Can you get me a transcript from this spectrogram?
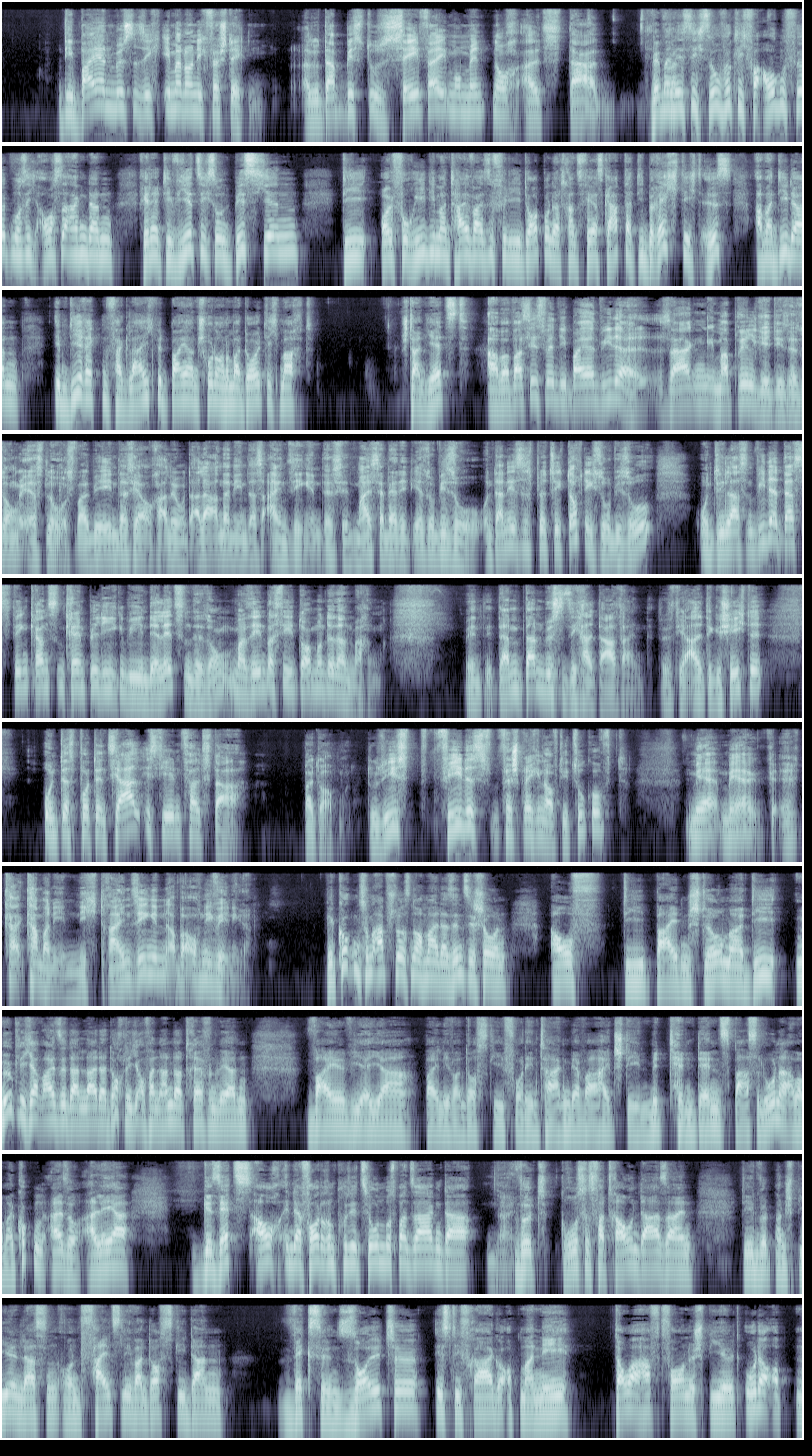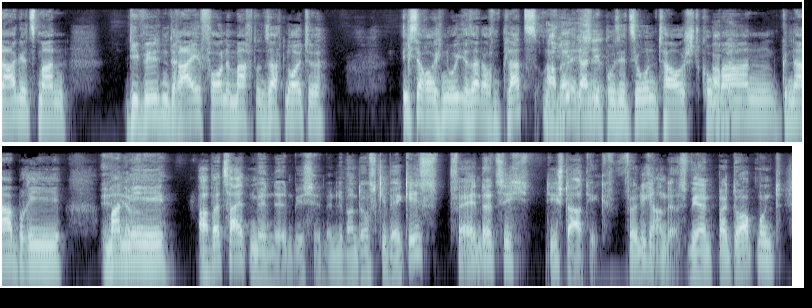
Die Bayern müssen sich immer noch nicht verstecken. Also da bist du safer im Moment noch als da. Wenn man es sich so wirklich vor Augen führt, muss ich auch sagen, dann relativiert sich so ein bisschen die Euphorie, die man teilweise für die Dortmunder Transfers gehabt hat, die berechtigt ist, aber die dann im direkten Vergleich mit Bayern schon auch nochmal deutlich macht, Stand jetzt. Aber was ist, wenn die Bayern wieder sagen, im April geht die Saison erst los, weil wir ihnen das ja auch alle und alle anderen ihnen das einsingen. Das sind Meister werdet ihr sowieso. Und dann ist es plötzlich doch nicht sowieso. Und sie lassen wieder das, den ganzen Krempel liegen wie in der letzten Saison. Mal sehen, was die Dortmunder dann machen. Wenn, dann, dann müssen sie halt da sein. Das ist die alte Geschichte. Und das Potenzial ist jedenfalls da bei Dortmund. Du siehst vieles Versprechen auf die Zukunft. Mehr, mehr kann man ihnen nicht reinsingen, aber auch nicht weniger. Wir gucken zum Abschluss nochmal, da sind sie schon auf die beiden Stürmer, die möglicherweise dann leider doch nicht aufeinandertreffen werden, weil wir ja bei Lewandowski vor den Tagen der Wahrheit stehen mit Tendenz Barcelona. Aber mal gucken, also Aller gesetzt auch in der vorderen Position, muss man sagen. Da Nein. wird großes Vertrauen da sein. Den wird man spielen lassen. Und falls Lewandowski dann wechseln sollte, ist die Frage, ob Manet dauerhaft vorne spielt oder ob Nagelsmann die wilden drei vorne macht und sagt, Leute, ich sage euch nur, ihr seid auf dem Platz und aber ihr dann die Positionen tauscht. Koman, Gnabry, Manet. Ja. Aber Zeitenwende ein bisschen. Wenn Lewandowski weg ist, verändert sich die Statik völlig anders. Während bei Dortmund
